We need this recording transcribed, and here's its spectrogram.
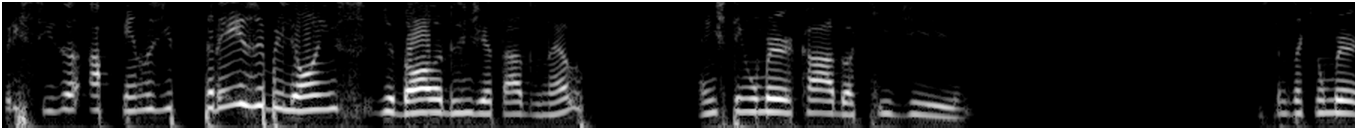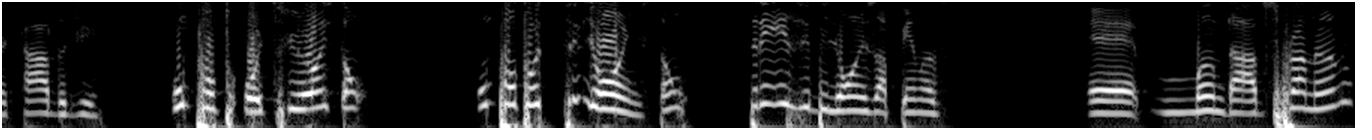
precisa apenas de 13 bilhões de dólares injetados nela. A gente tem um mercado aqui de. Nós temos aqui um mercado de 1,8 trilhões. Então, 1,8 trilhões. Então, 13 bilhões apenas é, mandados para Nano,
